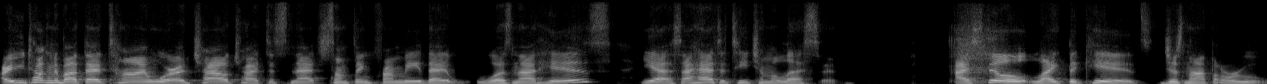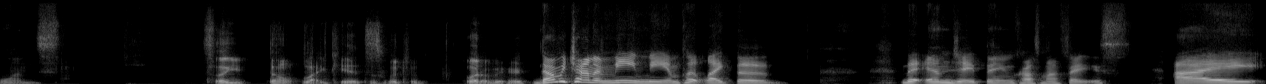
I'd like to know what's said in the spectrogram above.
Are you talking about that time where a child tried to snatch something from me that was not his? Yes, I had to teach him a lesson. I still like the kids, just not the rude ones. So you don't like kids, is what you what over here. Don't be trying to mean me and put like the the MJ thing across my face. I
